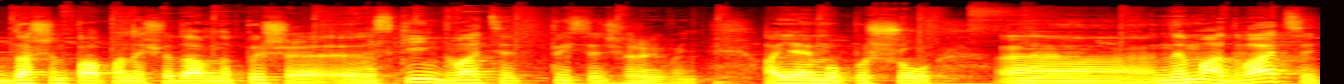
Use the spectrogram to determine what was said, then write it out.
Дашин папа нещодавно пише: е, скинь 20 тисяч гривень. А я йому пишу: е, нема 20,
